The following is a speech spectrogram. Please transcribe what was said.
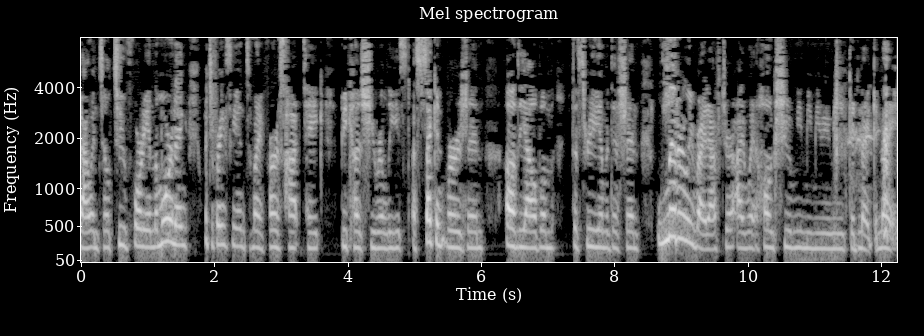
about until 2:40 in the morning, which brings me into my first hot take because she released a second version of the album, the 3 a.m. edition, literally right after I went honk shoe me me me me me good night good night,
